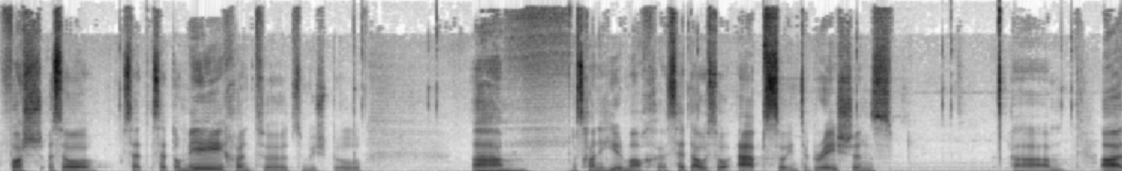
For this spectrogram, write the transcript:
fast also hat, es hat noch mehr. Ich könnte äh, zum Beispiel ähm, was kann ich hier machen? Es hat auch so Apps, so Integrations. Ähm, ah,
